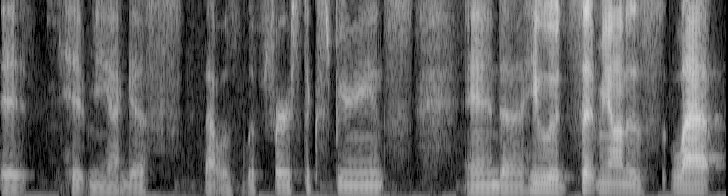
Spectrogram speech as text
it hit me, I guess. That was the first experience and uh, he would sit me on his lap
